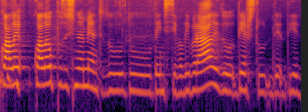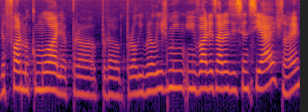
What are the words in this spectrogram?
qual, é, qual é o posicionamento do, do- da iniciativa liberal e do, deste, de- de- da forma como olha para, para, para o liberalismo em, em várias áreas essenciais, não é?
